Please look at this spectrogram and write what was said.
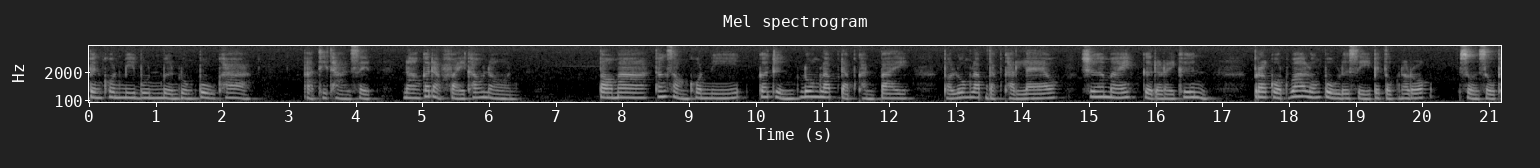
เป็นคนมีบุญเหมือนหลวงปู่ค่ะ อธิษฐานเสร็จ นางก็ดับไฟเข้านอน ต่อมาทั้งสองคนนี้ก็ถึงล่วงลับดับขันไป พอล่วงลับดับขันแล้ว เชื่อไหมเกิดอะไรขึ้น ปรากฏว่าหลวงปู่ฤาษีไปตกนรก ส่วนโสเพ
